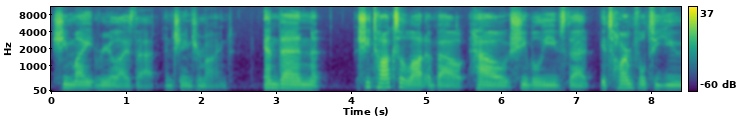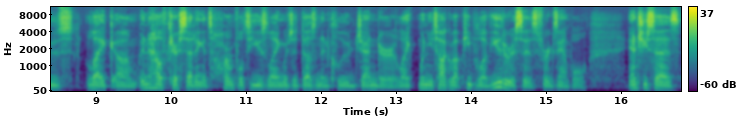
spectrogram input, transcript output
she might realize that and change her mind. And then she talks a lot about how she believes that it's harmful to use like um, in a healthcare setting it's harmful to use language that doesn't include gender like when you talk about people who have uteruses for example and she says,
